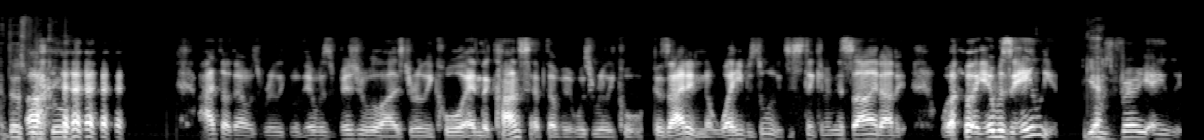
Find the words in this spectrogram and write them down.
I thought was pretty cool. I thought that was really cool. It was visualized really cool, and the concept of it was really cool because I didn't know what he was doing. Just sticking it inside. I did, well, like, it was alien. Yeah. It was very alien.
